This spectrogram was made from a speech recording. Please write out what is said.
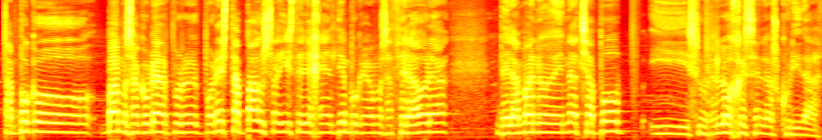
tampoco vamos a cobrar por, por esta pausa y este viaje en el tiempo que vamos a hacer ahora de la mano de Nacha Pop y sus relojes en la oscuridad.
